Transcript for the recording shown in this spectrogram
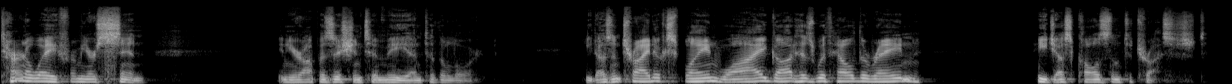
Turn away from your sin in your opposition to me and to the Lord. He doesn't try to explain why God has withheld the rain. He just calls them to trust.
